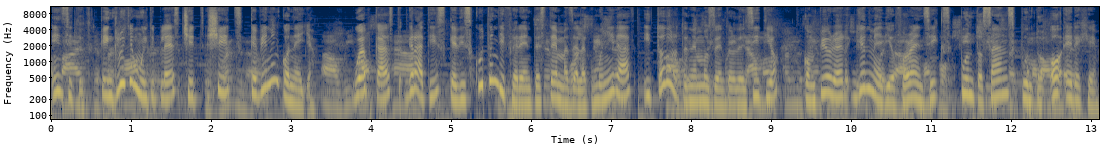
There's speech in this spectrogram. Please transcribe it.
Institute, que incluye múltiples cheat sheets que vienen con ella, webcast gratis que discuten diferentes temas de la comunidad y todo lo tenemos dentro del sitio computer-medioforensics.sans.org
